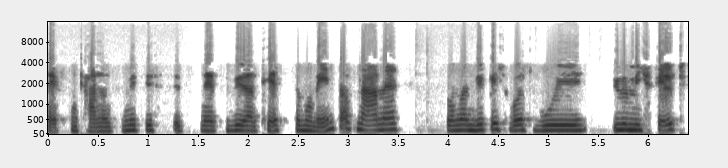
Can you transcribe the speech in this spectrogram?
treffen kann. Und somit ist es jetzt nicht so wie ein Test zur Momentaufnahme, sondern wirklich was, wo ich über mich selbst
